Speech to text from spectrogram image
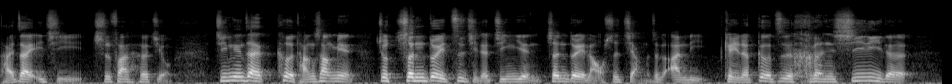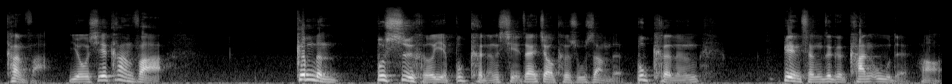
还在一起吃饭喝酒，今天在课堂上面就针对自己的经验，针对老师讲的这个案例，给了各自很犀利的看法。有些看法根本不适合，也不可能写在教科书上的，不可能变成这个刊物的啊！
